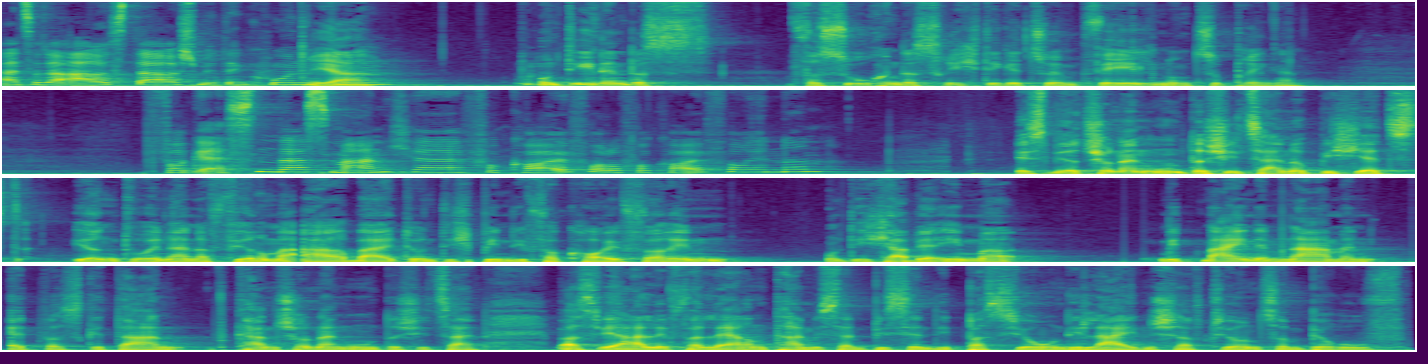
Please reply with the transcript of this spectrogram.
Also der Austausch mit den Kunden. Ja. Und, und ihnen das versuchen, das Richtige zu empfehlen und zu bringen. Vergessen das manche Verkäufer oder Verkäuferinnen? Es wird schon ein Unterschied sein, ob ich jetzt irgendwo in einer Firma arbeite und ich bin die Verkäuferin und ich habe ja immer mit meinem Namen etwas getan, kann schon ein Unterschied sein. Was wir alle verlernt haben, ist ein bisschen die Passion, die Leidenschaft für unseren Beruf.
